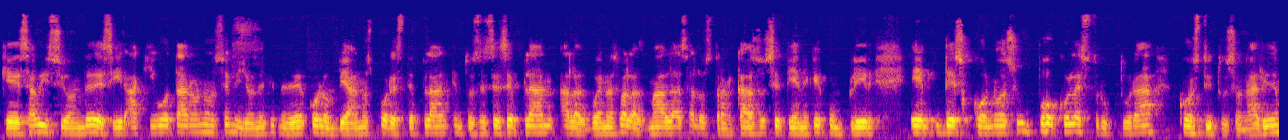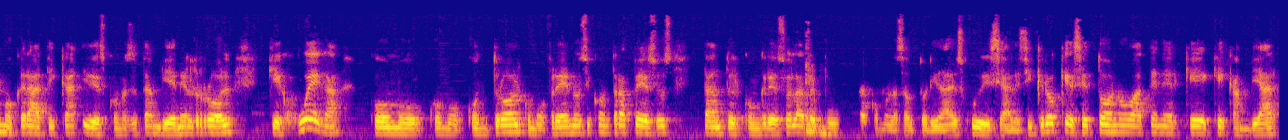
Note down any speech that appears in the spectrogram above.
que esa visión de decir aquí votaron 11 millones y medio de colombianos por este plan, entonces ese plan a las buenas o a las malas, a los trancazos se tiene que cumplir, eh, desconoce un poco la estructura constitucional y democrática y desconoce también el rol que juega como, como control, como frenos y contrapesos, tanto el Congreso de la República como las autoridades judiciales. Y creo que ese tono va a tener que, que cambiar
